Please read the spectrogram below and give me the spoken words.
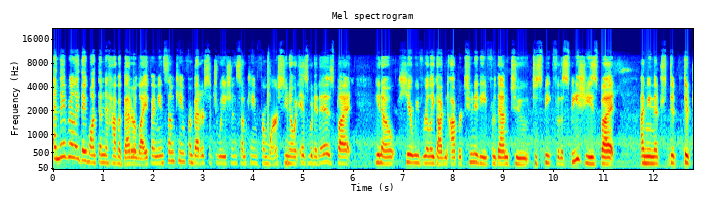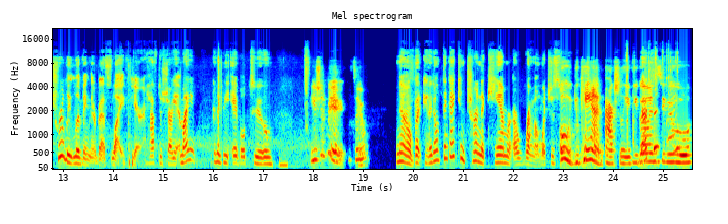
and they really they want them to have a better life. I mean some came from better situations some came from worse you know it is what it is but you know here we've really got an opportunity for them to to speak for the species but i mean they're they're, they're truly living their best life here. I have to show you. Am i going to be able to you should be able to no but i don't think i can turn the camera around which is oh you can actually. If you go into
